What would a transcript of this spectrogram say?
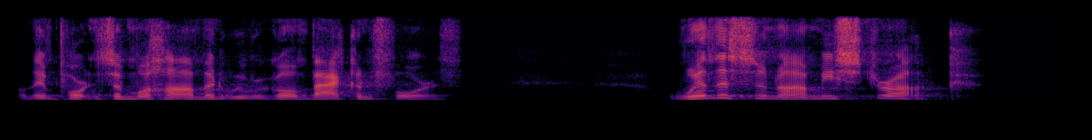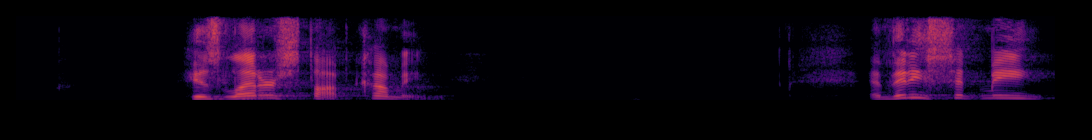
on the importance of Muhammad. We were going back and forth. When the tsunami struck, his letters stopped coming. And then he sent me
